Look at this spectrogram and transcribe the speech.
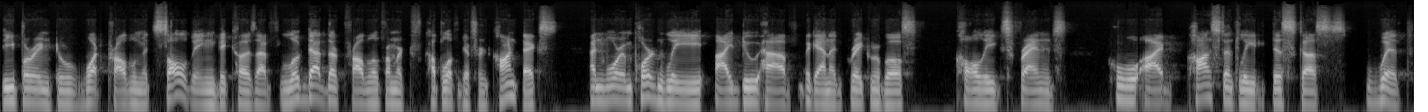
deeper into what problem it's solving because I've looked at that problem from a couple of different contexts. And more importantly, I do have, again, a great group of colleagues, friends who I constantly discuss with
